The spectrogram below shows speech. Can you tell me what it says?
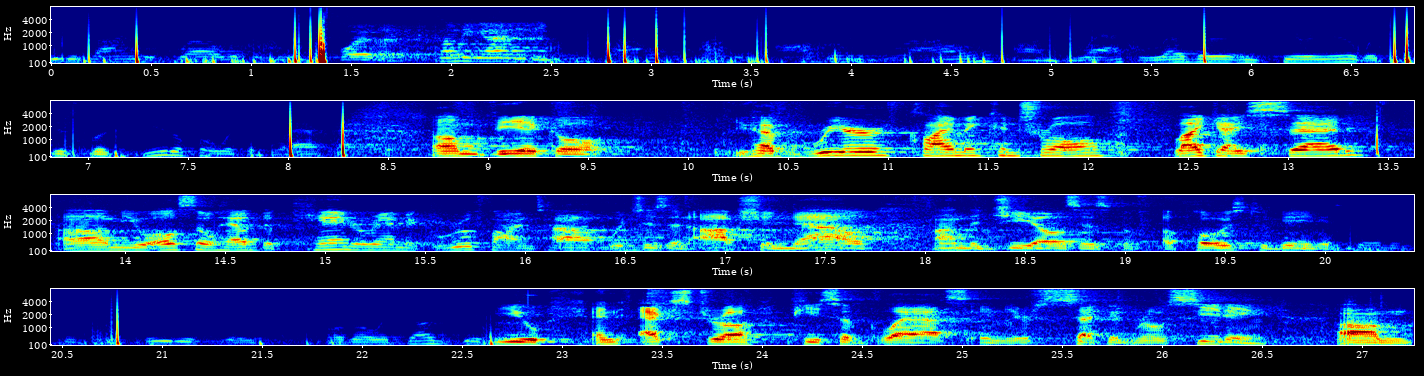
redesigned as well with a new spoiler. Coming on to the auburn brown on black leather interior, which just looks beautiful with the black. um, vehicle. You have rear climate control. Like I said, um, you also have the panoramic roof on top, which is an option now on the GLs as opposed to being a standard feature previously, although it does give you an extra piece of glass in your second row seating. Um,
